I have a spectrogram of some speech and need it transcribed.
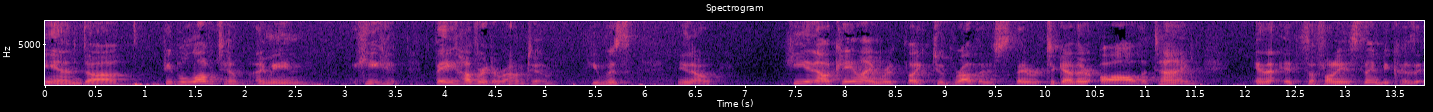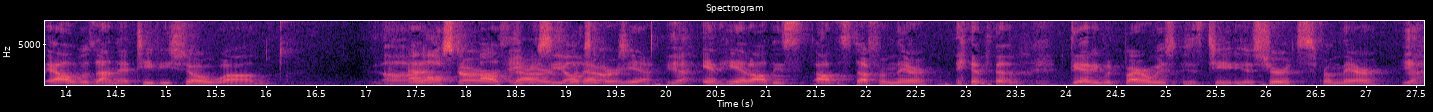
and uh, people loved him. I mean, he they hovered around him. He was, you know, he and Al Kaline were like two brothers. They were together all the time, and it's the funniest thing because Al was on that TV show. Um, Uh, All Star, All-Star, ABC All whatever, Stars. yeah. yeah. and he had all these all the stuff from there and then daddy would borrow his his, t- his shirts from there Yeah.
